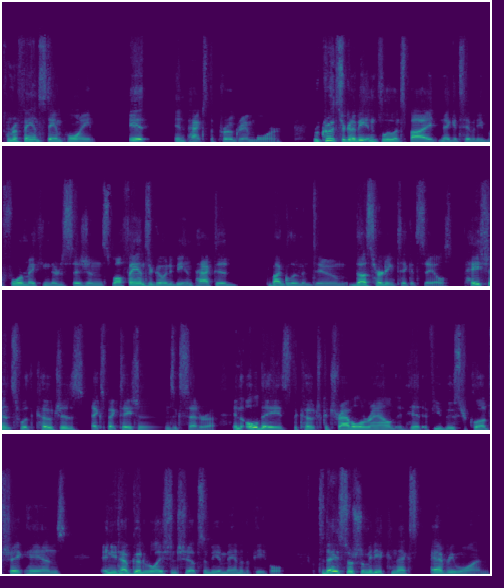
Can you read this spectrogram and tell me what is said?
From a fan standpoint, it impacts the program more. Recruits are going to be influenced by negativity before making their decisions, while fans are going to be impacted by gloom and doom, thus hurting ticket sales. Patience with coaches, expectations, etc. In the old days, the coach could travel around and hit a few booster clubs, shake hands, and you'd have good relationships and be a man of the people. Today, social media connects everyone.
